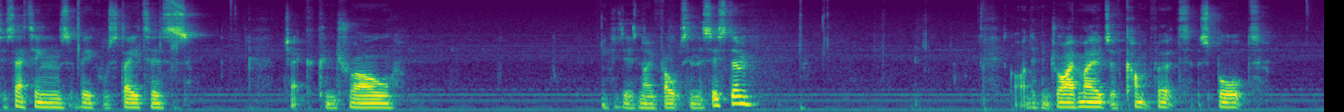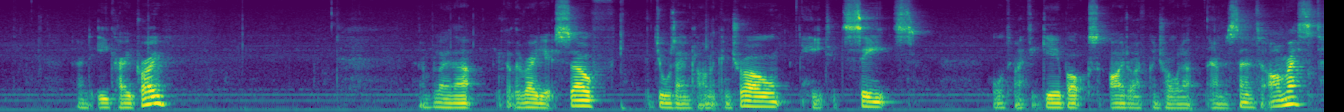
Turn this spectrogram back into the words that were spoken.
to settings, vehicle status, check control. You can see there's no faults in the system. Got our different drive modes of comfort, sport, and eco pro. And below that, you've got the radio itself, dual zone climate control, heated seats, automatic gearbox, iDrive controller, and the center armrest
